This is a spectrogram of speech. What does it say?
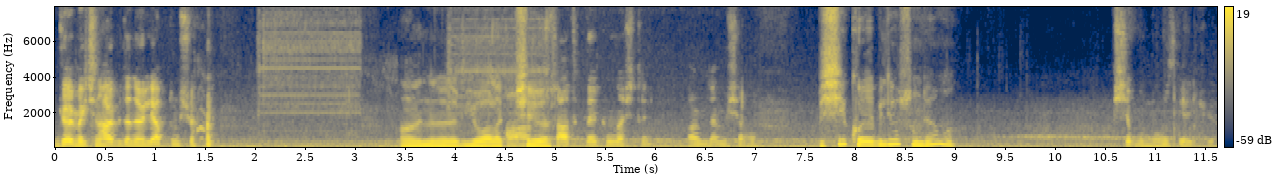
Görmek için harbiden öyle yaptım şu an. Aynen öyle bir yuvarlak Aa bir şey var. sağ tıkla yakınlaştı. Harbiden bir şey var. Bir şey koyabiliyorsun diyor mu? Bir şey bulmamız gerekiyor.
